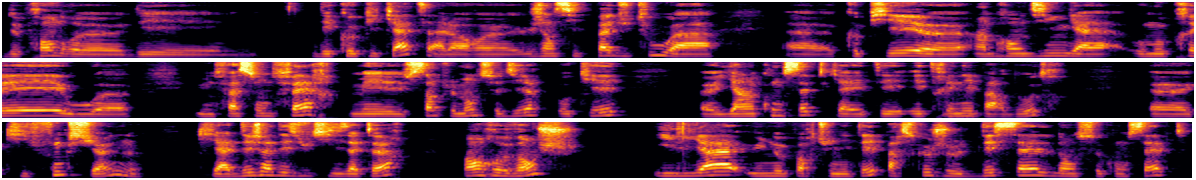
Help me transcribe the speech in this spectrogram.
de prendre des, des copycats. Alors, j'incite pas du tout à euh, copier euh, un branding au mot près ou euh, une façon de faire, mais simplement de se dire, ok, il y a un concept qui a été étraîné par d'autres, qui fonctionne, qui a déjà des utilisateurs. En revanche, il y a une opportunité parce que je décèle dans ce concept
